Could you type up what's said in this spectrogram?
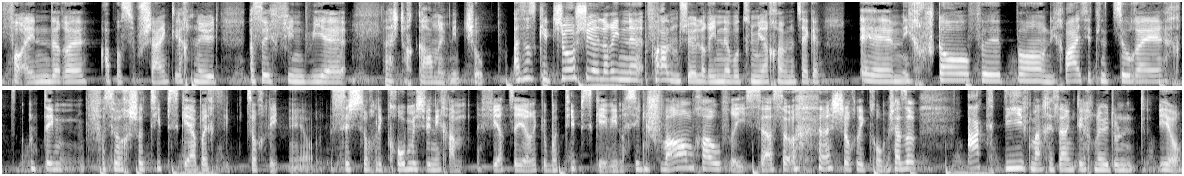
verändern, aber sonst eigentlich nicht. Also ich finde, wie, das ist doch gar nicht mein Job. Also es gibt schon Schülerinnen, vor allem Schülerinnen, die zu mir kommen und sagen, ähm, ich stehe auf jemanden und ich weiß jetzt nicht so recht. Und dann versuche ich schon Tipps zu geben, aber ich finde so ja, es ist so ein bisschen komisch, wenn ich einem 14-Jährigen mal Tipps gebe, wie er seinen Schwarm aufreißen kann. Also das ist schon ein bisschen komisch. Also aktiv mache ich es eigentlich nicht und ja.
